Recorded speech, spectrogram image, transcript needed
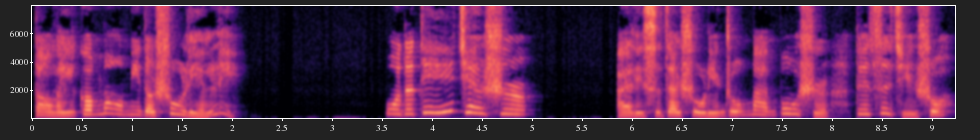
到了一个茂密的树林里。我的第一件事，爱丽丝在树林中漫步时对自己说：“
